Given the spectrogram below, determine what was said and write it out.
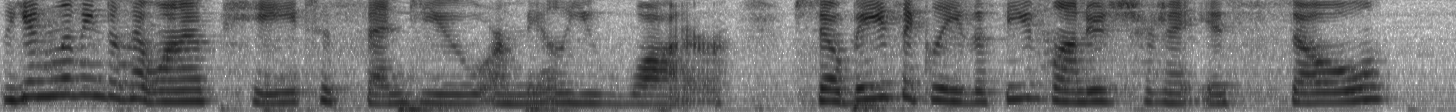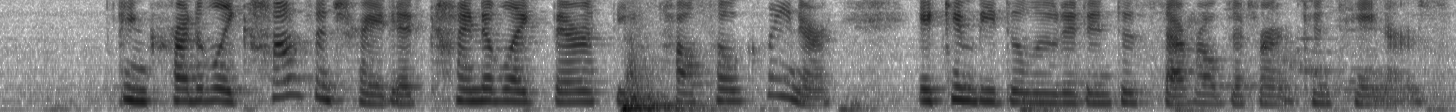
Young Living doesn't want to pay to send you or mail you water. So basically, the Thieves Laundry Detergent is so incredibly concentrated, kind of like their Thieves Household Cleaner. It can be diluted into several different containers.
